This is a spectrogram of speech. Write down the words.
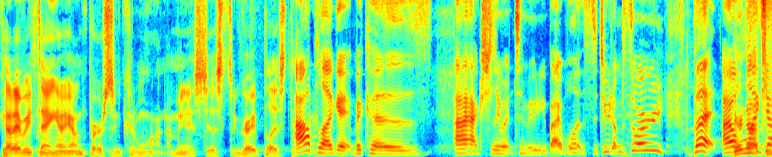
got everything a young person could want. I mean, it's just a great place to I'll be. plug it because I actually went to Moody Bible Institute. I'm sorry, but I'll You're not plug y'all-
